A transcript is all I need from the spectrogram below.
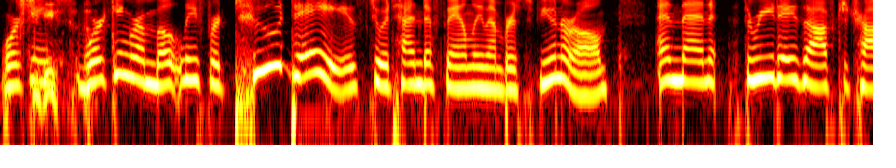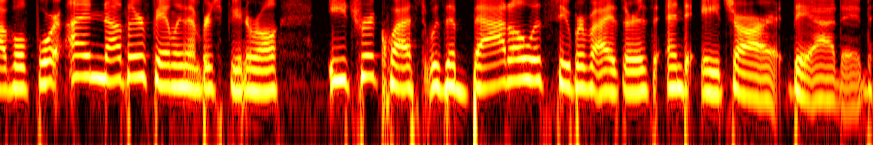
working Jesus. working remotely for two days to attend a family member's funeral, and then three days off to travel for another family member's funeral. Each request was a battle with supervisors and HR. They added,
